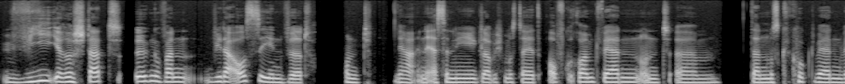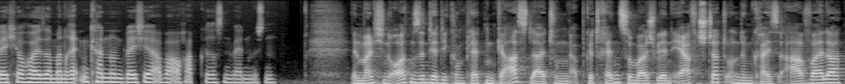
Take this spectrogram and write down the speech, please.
wie ihre Stadt irgendwann wieder aussehen wird. Und ja, in erster Linie, glaube ich, muss da jetzt aufgeräumt werden und ähm, dann muss geguckt werden, welche Häuser man retten kann und welche aber auch abgerissen werden müssen. In manchen Orten sind ja die kompletten Gasleitungen abgetrennt, zum Beispiel in Erftstadt und im Kreis Ahrweiler.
